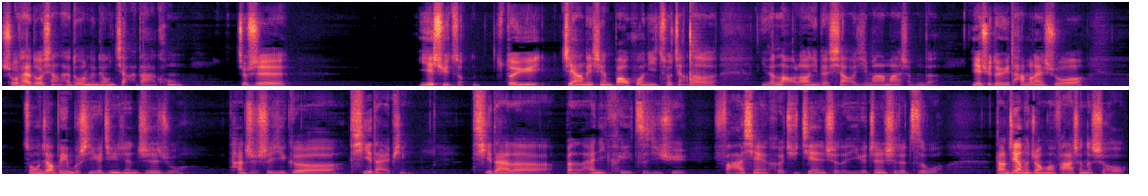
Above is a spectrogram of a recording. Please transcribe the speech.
说太多想太多的那种假大空，就是也许总对于这样的一些，包括你所讲到的你的姥姥、你的小姨妈妈什么的，也许对于他们来说。宗教并不是一个精神支柱，它只是一个替代品，替代了本来你可以自己去发现和去建设的一个真实的自我。当这样的状况发生的时候，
